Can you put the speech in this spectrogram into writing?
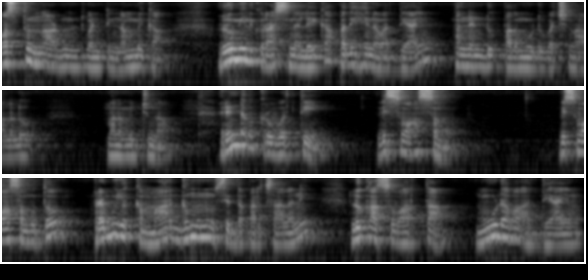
ప్రభు నమ్మిక రోమిలకు రాసిన లేఖ పదిహేనవ అధ్యాయం పన్నెండు పదమూడు వచనాలలో మనం వింటున్నాం. రెండవ క్రొవ్వొత్తి విశ్వాసము. విశ్వాసముతో ప్రభు యొక్క మార్గమును సిద్ధపరచాలని లుకాసు వార్త మూడవ అధ్యాయం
